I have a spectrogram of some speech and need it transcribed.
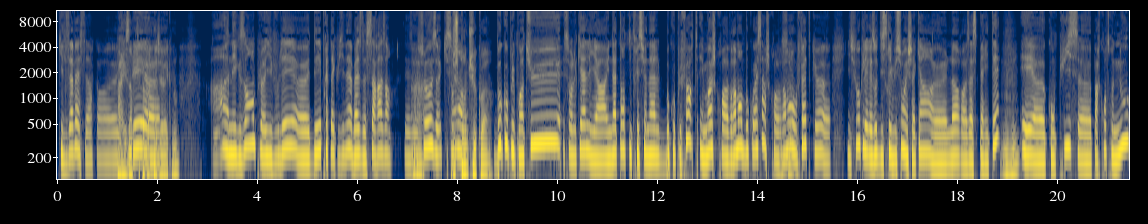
qu'ils avaient. C'est-à-dire quand, euh, Par exemple, tu peux euh, partager avec nous? Un exemple, ils voulaient euh, des prêts à cuisiner à base de sarrasin. Des Ah, choses qui sont Plus quoi. beaucoup plus pointues, sur lesquelles il y a une attente nutritionnelle beaucoup plus forte. Et moi, je crois vraiment beaucoup à ça. Je crois Bien vraiment sûr. au fait que euh, il faut que les réseaux de distribution aient chacun euh, leurs aspérités Mhm. et euh, qu'on puisse, euh, par contre, nous,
